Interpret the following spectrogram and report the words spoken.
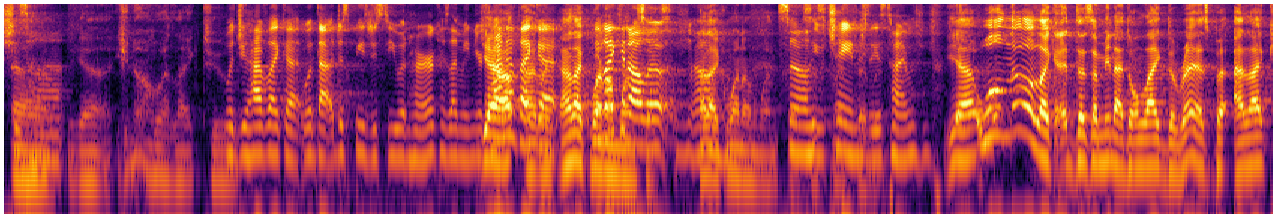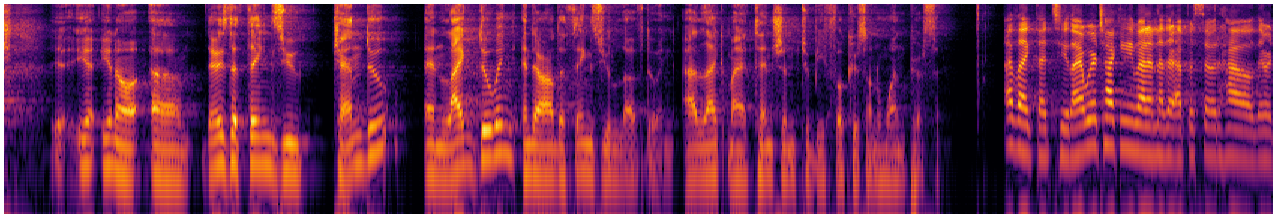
She's Uh, hot. yeah, you know who I like to. Would you have like a? Would that just be just you and her? Because I mean, you're yeah, kind of like I a. like, I like you one-on-one like it all sex. o- I like oh. one-on-one sex. So It's you've changed these times. Yeah, well, no, like it doesn't mean I don't like the rest, but I like, you, you know, um, there's the things you can do and like doing, and there are the things you love doing. I like my attention to be focused on one person. I like that too. Like we were talking about another episode how there,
